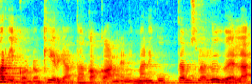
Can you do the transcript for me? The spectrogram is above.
Mari Kondon kirjan takakannen, niin mä niin kuin tämmöisellä lyhyellä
